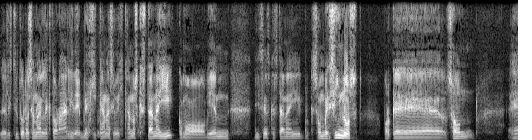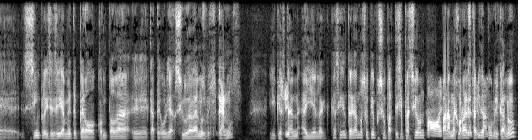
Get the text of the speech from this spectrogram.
del Instituto Nacional Electoral y de mexicanas y mexicanos que están ahí, como bien dices, que están ahí porque son vecinos, porque son eh, simple y sencillamente, pero con toda eh, categoría, ciudadanos mexicanos y que están ahí en la casi entregando su tiempo y su participación para mejorar esta vida pública, ¿no?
